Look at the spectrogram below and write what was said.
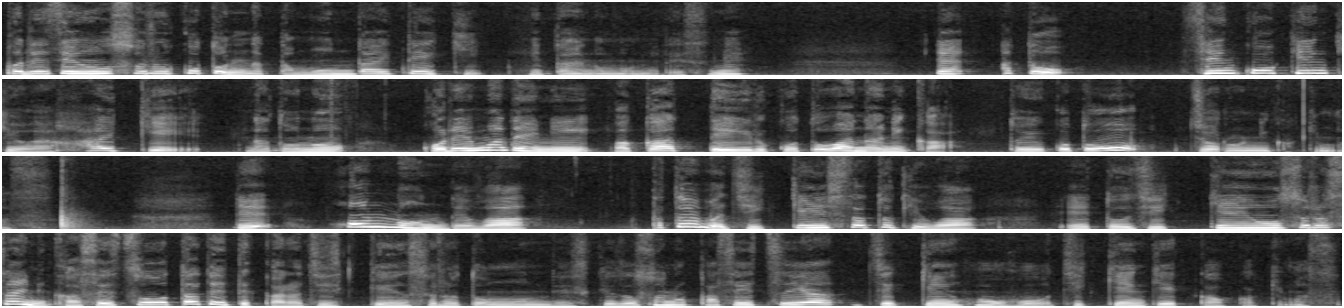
プレゼンをすることになった問題提起みたいなものですね。であと先行研究や背景などのこれまでに分かっていることは何かということを序論に書きます。で本論では例えば実験した時は、えーと、実験をする際に仮説を立ててから実験すると思うんですけどその仮説や実験方法実験結果を書きます。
